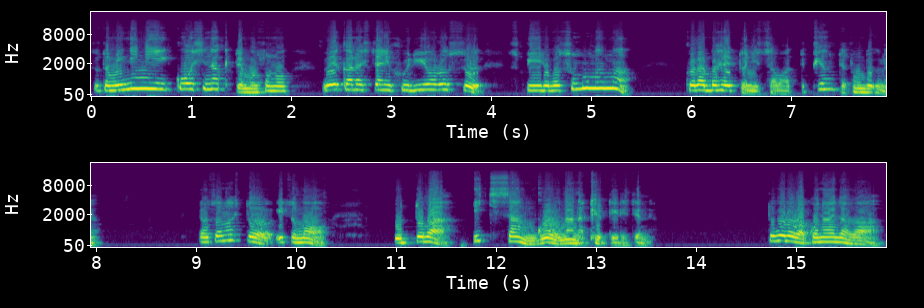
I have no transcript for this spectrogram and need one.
ちょっと右に移行しなくても、その上から下に振り下ろすスピードがそのままクラブヘッドに伝わってピュンって飛んでくのよ。だからその人、いつも、ウッドが13579って入れてるのよ。ところが、この間は、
